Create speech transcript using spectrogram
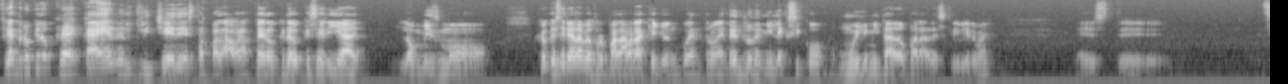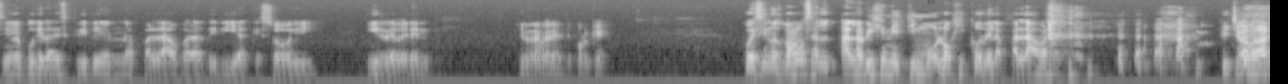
Fíjate, no quiero ca- caer en el cliché de esta palabra, pero creo que sería lo mismo. Creo que sería la mejor palabra que yo encuentro dentro de mi léxico muy limitado para describirme. Este. Si me pudiera describir en una palabra, diría que soy irreverente. Irreverente, ¿por qué? Pues si nos vamos al, al origen etimológico de la palabra. Pinche babador,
